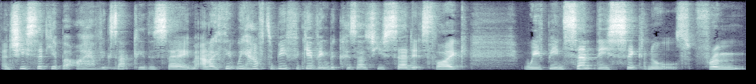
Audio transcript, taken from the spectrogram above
And she said, yeah, but I have exactly the same. And I think we have to be forgiving because, as you said, it's like we've been sent these signals from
